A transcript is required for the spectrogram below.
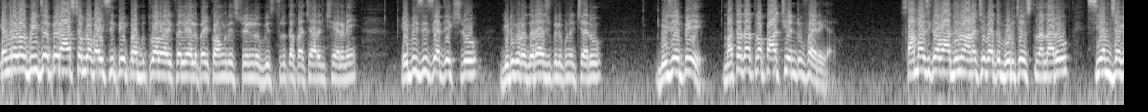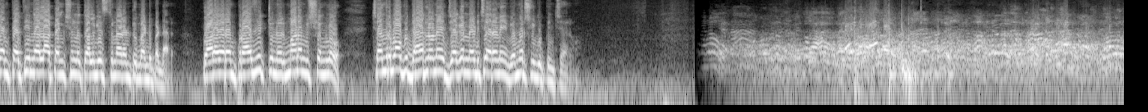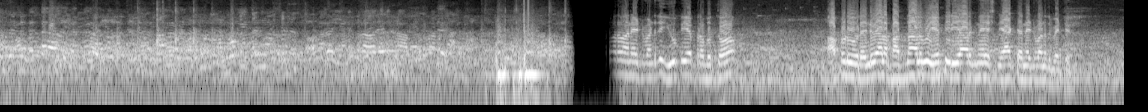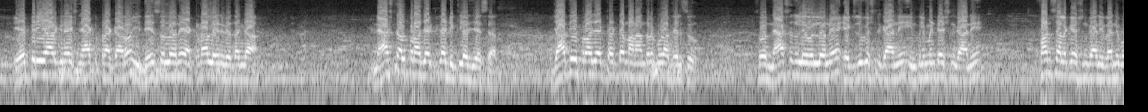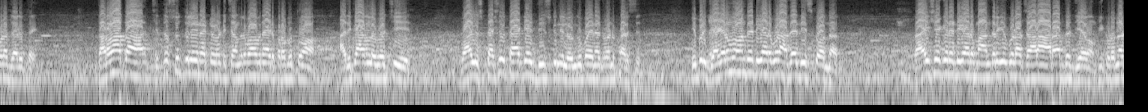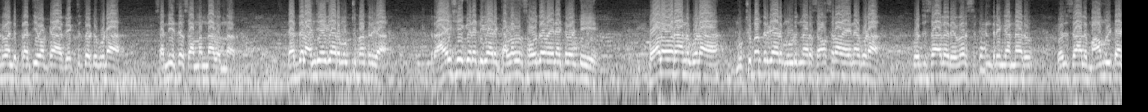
కేంద్రంలో బీజేపీ రాష్ట్రంలో వైసీపీ ప్రభుత్వాల వైఫల్యాలపై కాంగ్రెస్ శ్రేణులు విస్తృత ప్రచారం చేయాలని ఏపీసీసీ అధ్యక్షుడు గిడుగు రుద్రరాజు పిలుపునిచ్చారు. బీజేపీ మతతత్వ పార్టీ అంటూ ఫైర్ అయ్యారు. సామాజిక వాదులు అణచివేత గురి చేస్తుందన్నారు. సీఎం జగన్ ప్రతి నెలా పెన్షన్లు తొలగిస్తున్నారంటూ మండిపడ్డారు. పోలవరం ప్రాజెక్టు నిర్మాణం విషయంలో చంద్రబాబు దారిలోనే జగన్ నడిచారని విమర్శలు గుప్పించారు. పోలవరం అనేటువంటిది యూపీఏ ప్రభుత్వం అప్పుడు రెండు వేల పద్నాలుగు ఏపీ రీఆర్గనైజేషన్ యాక్ట్ అనేటువంటిది పెట్టింది. ఏపీ రీఆర్గనైజేషన్ యాక్ట్ ప్రకారం ఈ దేశంలోనే ఎక్కడా లేని విధంగా నేషనల్ ప్రాజెక్ట్గా డిక్లేర్ చేశారు. జాతీయ ప్రాజెక్ట్ అంటే మనందరం కూడా తెలుసు. సో నేషనల్ లెవెల్లోనే ఎగ్జిక్యూషన్ కానీ ఇంప్లిమెంటేషన్ కానీ ఫండ్స్ అలొకేషన్ కానీ ఇవన్నీ కూడా జరుగుతాయి. తర్వాత చిత్తశుద్ధి లేనటువంటి చంద్రబాబు నాయుడు ప్రభుత్వం అధికారంలోకి వచ్చి వాళ్ళు స్పెషల్ ప్యాకేజ్ తీసుకుని లొంగిపోయినటువంటి పరిస్థితి. ఇప్పుడు జగన్మోహన్ రెడ్డి గారు కూడా అదే తీసుకున్నారు. రాజశేఖర రెడ్డి గారు మా అందరికీ కూడా చాలా ఆరాధ జీవం. ఇక్కడ ఉన్నటువంటి ప్రతి ఒక్క వ్యక్తితోటి కూడా సన్నిహిత సంబంధాలు ఉన్నారు. పెద్దలు అంజయ్ గారు ముఖ్యమంత్రిగా రాజశేఖర రెడ్డి గారి కళల సౌధమైనటువంటి పోలవరాన్ని కూడా ముఖ్యమంత్రి గారు మూడున్నర సంవత్సరాలు అయినా కూడా కొద్దిసార్లు రివర్స్ టెండరింగ్ అన్నారు. కొద్దిసార్లు మామూలు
